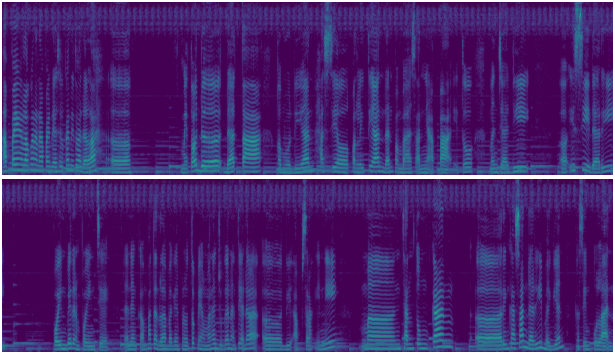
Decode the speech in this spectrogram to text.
apa yang dilakukan dan apa yang dihasilkan itu adalah uh, metode, data, kemudian hasil penelitian dan pembahasannya apa. Itu menjadi uh, isi dari poin B dan poin C. Dan yang keempat adalah bagian penutup yang mana juga nanti ada e, di abstrak ini mencantumkan e, ringkasan dari bagian kesimpulan.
